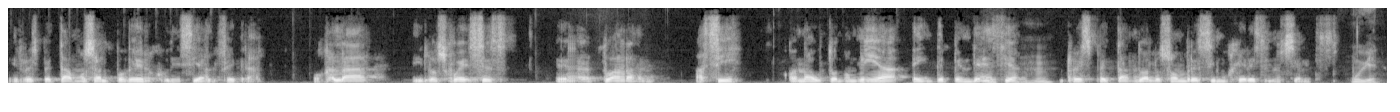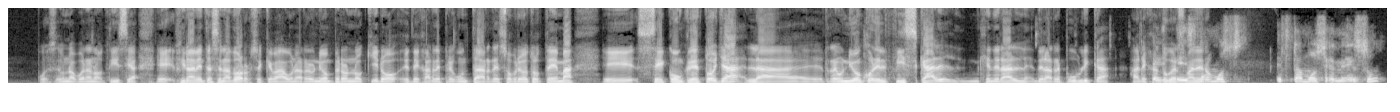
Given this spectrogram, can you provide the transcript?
y respetamos al Poder Judicial Federal. Ojalá y los jueces eh, actuaran así, con autonomía e independencia, respetando a los hombres y mujeres inocentes. Muy bien. Pues es una buena noticia. Eh, finalmente, senador, sé que va a una reunión, pero no quiero eh, dejar de preguntarle sobre otro tema. ¿Se concretó ya la reunión con el fiscal general de la República, Alejandro Gertz Estamos, estamos en eso.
